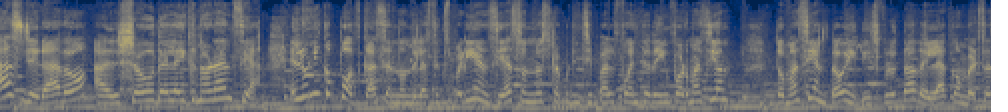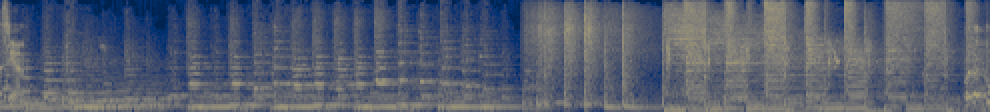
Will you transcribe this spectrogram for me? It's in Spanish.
Has llegado al show de la ignorancia, el único podcast en donde las experiencias son nuestra principal fuente de información. Toma asiento y disfruta de la conversación.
